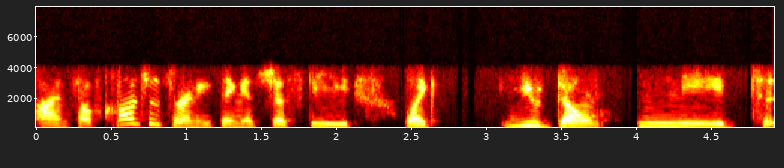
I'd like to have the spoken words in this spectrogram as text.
I'm self conscious or anything. It's just the like you don't need to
